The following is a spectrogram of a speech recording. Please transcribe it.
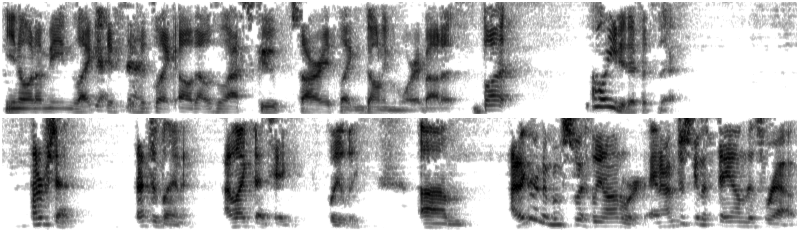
You know what I mean? Like Yeah, if, if it's like, oh, that was the last scoop. Sorry, it's like don't even worry about it. But I'll eat it if it's there. Hundred percent. That's Atlanta. I like that take completely. Um, I think we're going to move swiftly onward, and I'm just going to stay on this route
